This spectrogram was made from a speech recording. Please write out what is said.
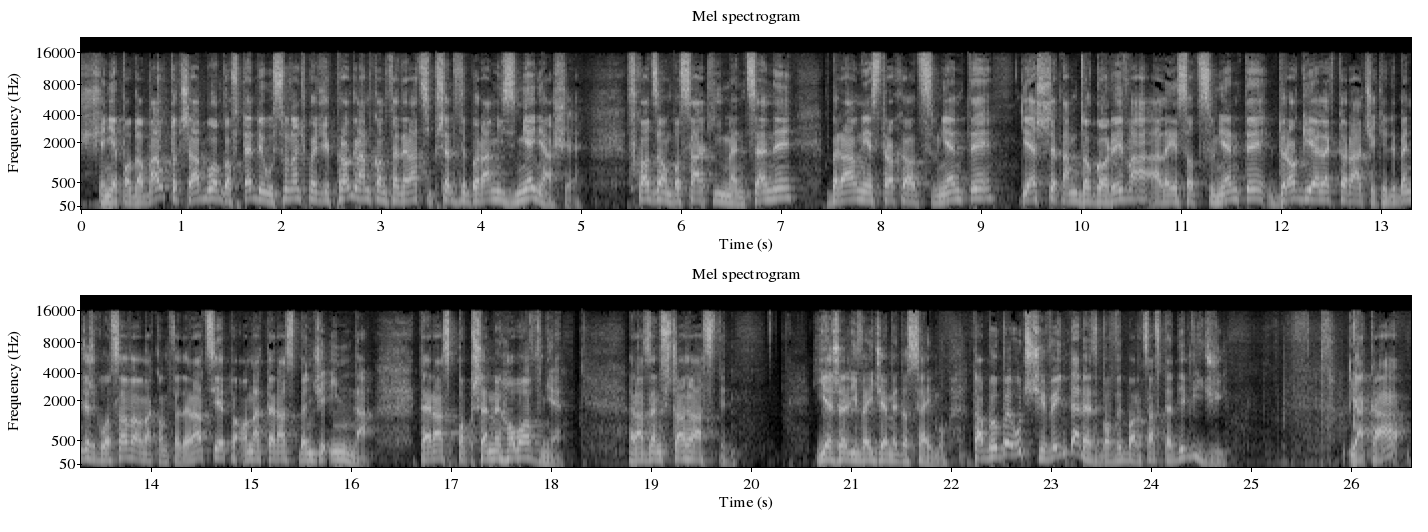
się nie podobał, to trzeba było go wtedy usunąć, powiedzieć, program Konfederacji przed wyborami zmienia się. Wchodzą Bosaki i Menceny, Brown jest trochę odsunięty, jeszcze tam dogorywa, ale jest odsunięty. Drogi elektoracie, kiedy będziesz głosował na Konfederację, to ona teraz będzie inna. Teraz poprzemy Hołownię razem z Czarzastym, jeżeli wejdziemy do Sejmu. To byłby uczciwy interes, bo wyborca wtedy widzi jaka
